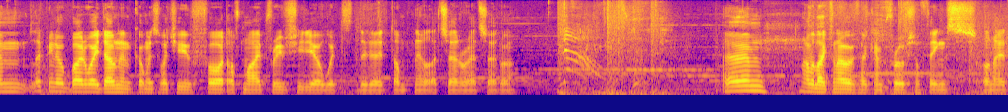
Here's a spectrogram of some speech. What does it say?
um, let me know by the way down in the comments what you thought of my previous video with the, thumbnail, etc, etc. Um, I would like to know if I can improve some things on it,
